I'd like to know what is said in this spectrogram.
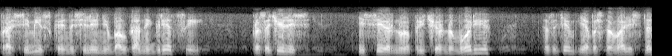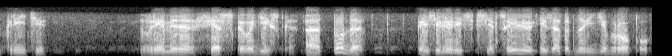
просемистское население Балкан и Греции просочились из Северного Причерноморья, а затем и обосновались на Крите, время Фесского диска, а оттуда переселились в Сицилию и Западную Европу,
